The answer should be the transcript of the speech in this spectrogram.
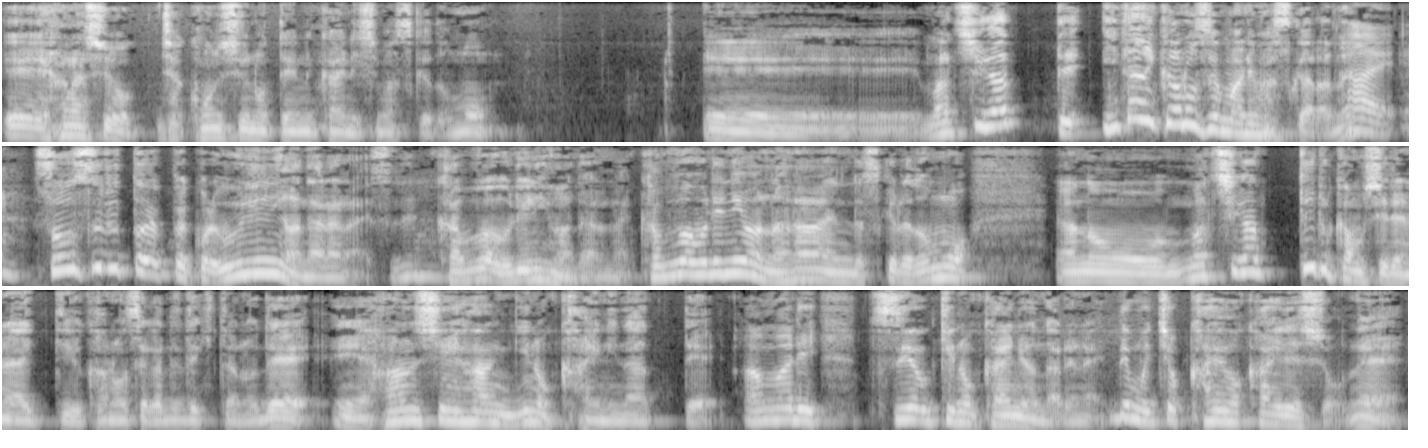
えー、話を、じゃあ今週の展開にしますけども、えー、間違っていない可能性もありますからね。はい。そうすると、やっぱりこれ売りにはならないですね。株は売りにはならない。株は売りにはならないんですけれども、あの、間違ってるかもしれないっていう可能性が出てきたので、えー、半信半疑の買いになって、あんまり強気の買いにはなれない。でも一応買いは買いでしょうね。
